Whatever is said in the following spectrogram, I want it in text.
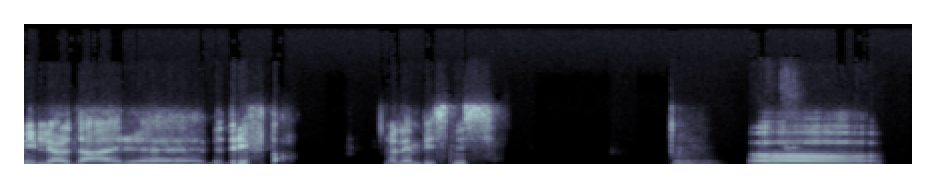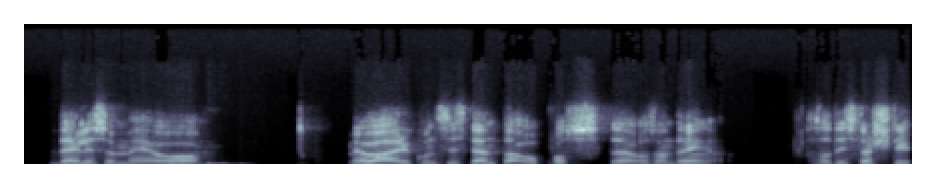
milliardærbedrift, da. Eller en business. Mm. Og det liksom med å, med å være konsistent da, og poste og sånne ting altså De største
